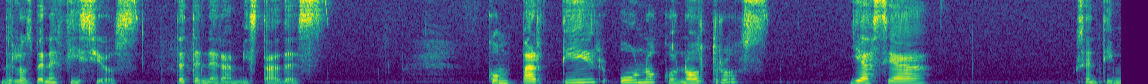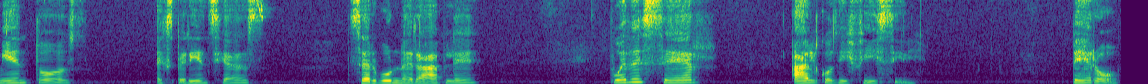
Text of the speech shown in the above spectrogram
de los beneficios de tener amistades. Compartir uno con otros, ya sea sentimientos, experiencias, ser vulnerable, puede ser algo difícil, pero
